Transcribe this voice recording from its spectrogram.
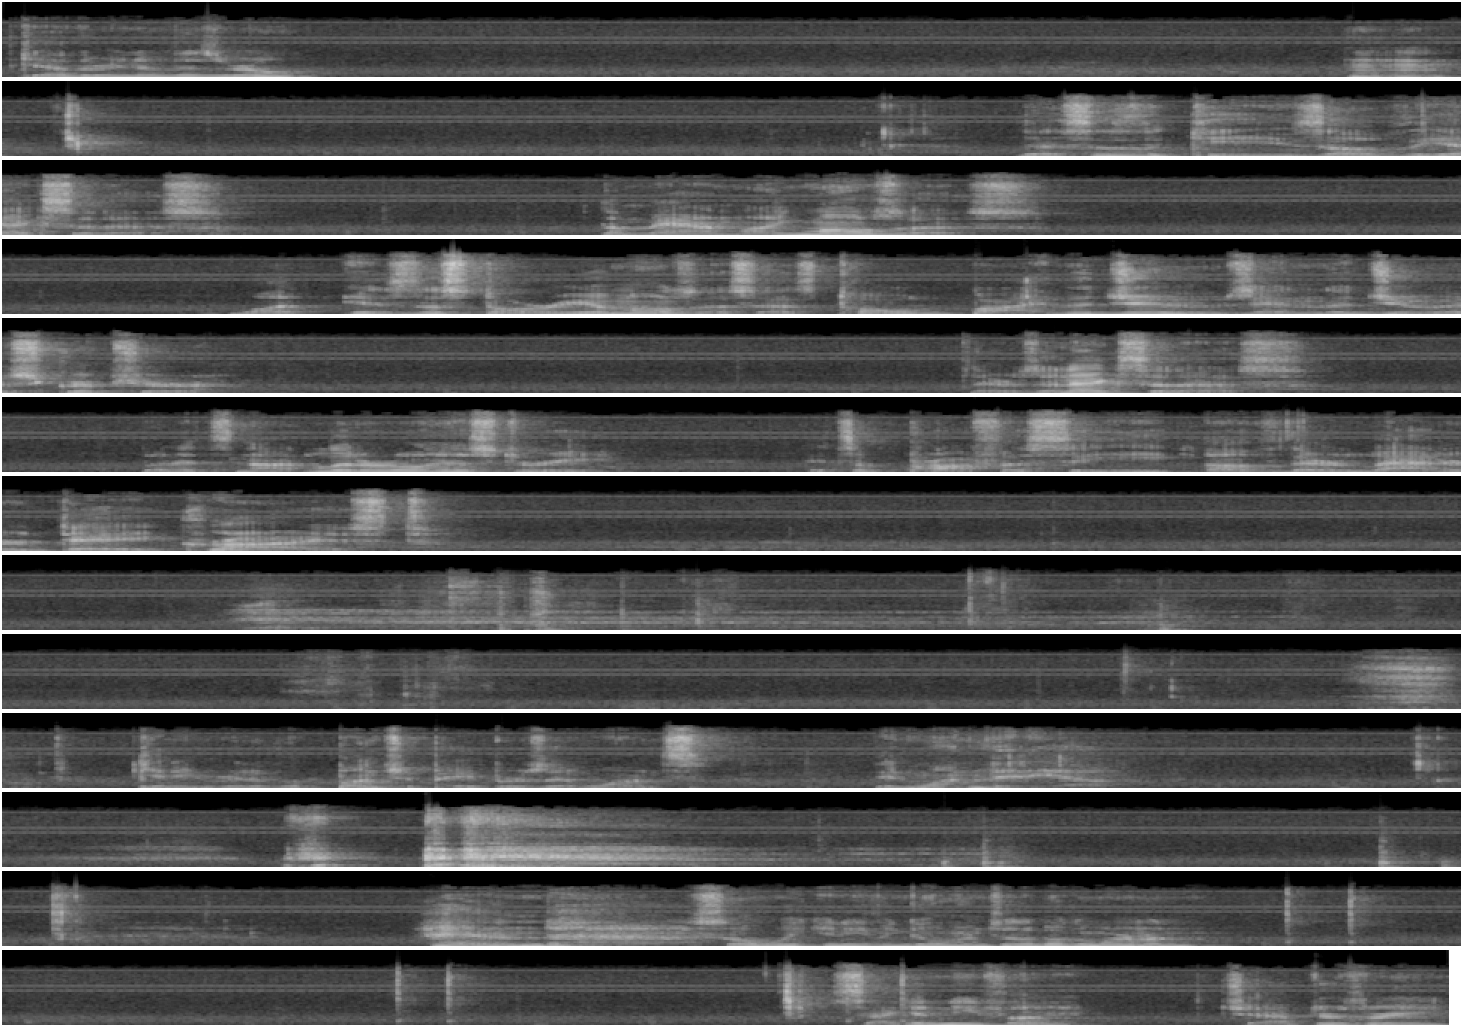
gathering of Israel? Mm-mm. This is the keys of the Exodus. The man like Moses. What is the story of Moses as told by the Jews in the Jewish scripture? There's an Exodus, but it's not literal history. It's a prophecy of their latter day Christ. Getting rid of a bunch of papers at once in one video. and so we can even go into the Book of Mormon. Second Nephi, chapter 3.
